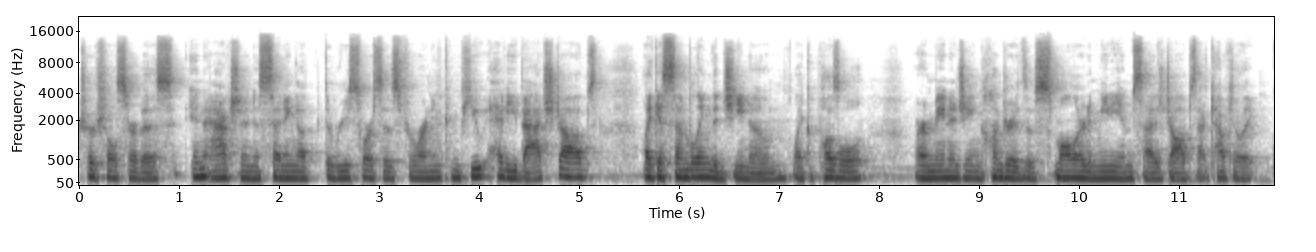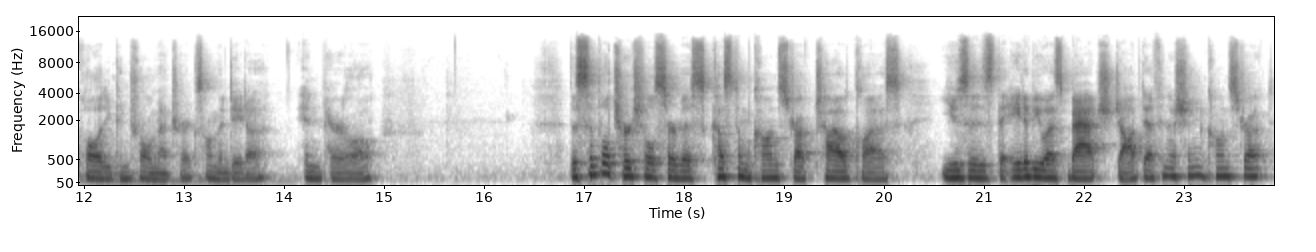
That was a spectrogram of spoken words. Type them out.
Churchill service in action is setting up the resources for running compute heavy batch jobs like assembling the genome, like a puzzle are managing hundreds of smaller to medium sized jobs that calculate quality control metrics on the data in parallel. The simple Churchill service custom construct child class uses the AWS batch job definition construct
